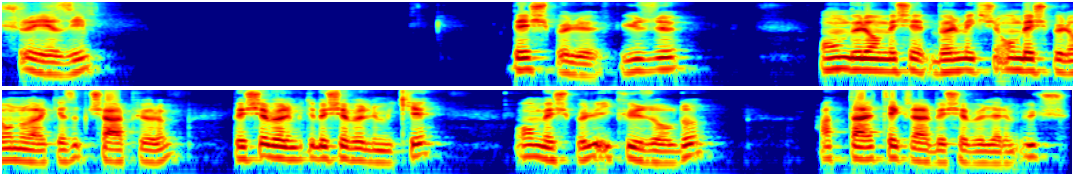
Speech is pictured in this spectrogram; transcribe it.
Şuraya yazayım. 5 bölü 100'ü 10 bölü 15'e bölmek için 15 bölü 10 olarak yazıp çarpıyorum. 5'e böldüm 2, 5'e böldüm 2. 15 bölü 200 oldu. Hatta tekrar 5'e bölerim 3.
